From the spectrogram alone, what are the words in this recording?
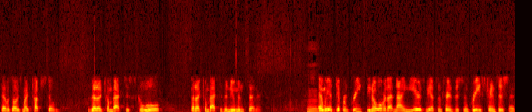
that was always my touchstone. That I'd come back to school, but I'd come back to the Newman Center. And we had different priests, you know, over that nine years, we had some transition priests, transition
